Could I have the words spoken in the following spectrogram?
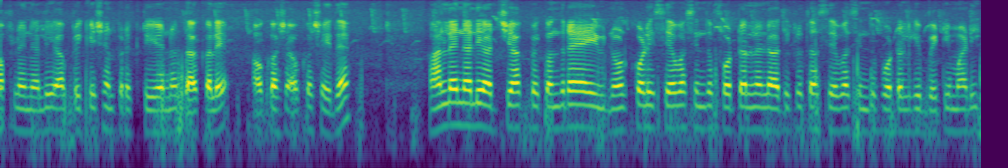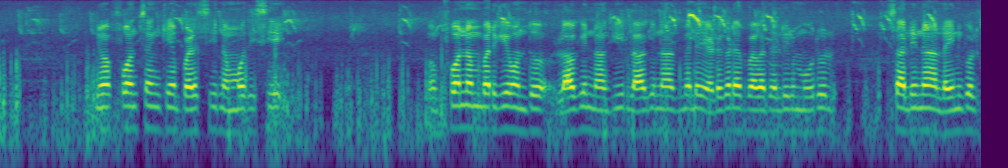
ಆಫ್ಲೈನಲ್ಲಿ ಅಪ್ಲಿಕೇಶನ್ ಪ್ರಕ್ರಿಯೆಯನ್ನು ದಾಖಲೆ ಅವಕಾಶ ಅವಕಾಶ ಇದೆ. ಆನ್ಲೈನಲ್ಲಿ ಅರ್ಜಿ ಹಾಕಬೇಕು ಅಂದರೆ ನೋಡ್ಕೊಳ್ಳಿ ಸೇವಾ ಸಿಂಧು ಪೋರ್ಟಲ್ನಲ್ಲಿ ಅಧಿಕೃತ ಸೇವಾ ಸಿಂಧು ಪೋರ್ಟಲ್ಗೆ ಭೇಟಿ ಮಾಡಿ. ನಿಮ್ಮ ಫೋನ್ ಸಂಖ್ಯೆ ಬಳಸಿ ನಮೂದಿಸಿ. ಫೋನ್ ನಂಬರ್ಗೆ ಒಂದು ಲಾಗಿನ್ ಆಗಿ, ಲಾಗಿನ್ ಆದಮೇಲೆ ಎಡಗಡೆ ಭಾಗದಲ್ಲಿ ಮೂರು ಸಾಲಿನ ಲೈನ್ಗಳು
